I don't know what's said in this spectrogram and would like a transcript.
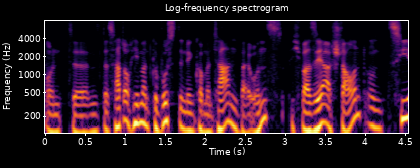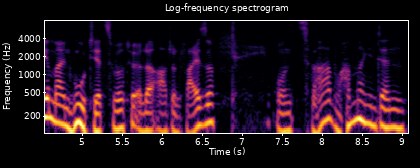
Und ähm, das hat auch jemand gewusst in den Kommentaren bei uns. Ich war sehr erstaunt und ziehe meinen Hut jetzt virtuelle Art und Weise. Und zwar, wo haben wir ihn denn?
